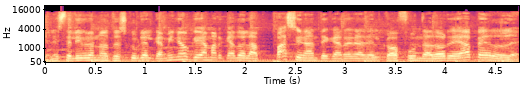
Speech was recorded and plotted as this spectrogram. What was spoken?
En este libro nos descubre el camino que ha marcado la apasionante carrera del cofundador de Apple.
